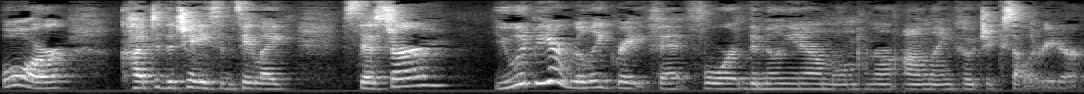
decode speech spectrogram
Or cut to the chase and say, like, sister, you would be a really great fit for the Millionaire Mompreneur Online Coach Accelerator.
